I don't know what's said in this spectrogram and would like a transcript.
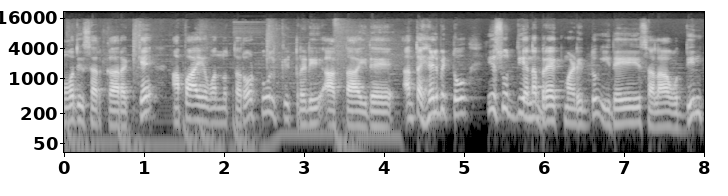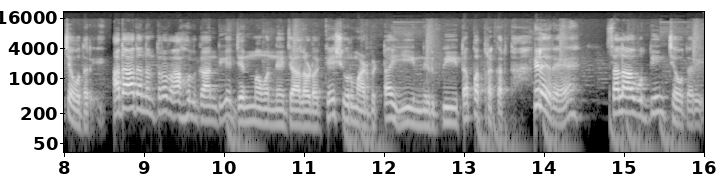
ಮೋದಿ ಸರ್ಕಾರಕ್ಕೆ ಅಪಾಯವನ್ನು ತರೋ ಟೂಲ್ ಕಿಟ್ ರೆಡಿ ಆಗ್ತಾ ಇದೆ ಅಂತ ಹೇಳಿಬಿಟ್ಟು ಈ ಸುದ್ದಿಯನ್ನು ಬ್ರೇಕ್ ಮಾಡಿದ್ದು ಇದೇ ಸಲಾವುದ್ದೀನ್ ಚೌಧರಿ. ಅದಾದ ನಂತರ ರಾಹುಲ್ ಗಾಂಧಿಯ ಜನ್ಮವನ್ನೇ ಜಾಲಾಡೋಕೆ ಶುರು ಮಾಡಿಬಿಟ್ಟ ಈ ನಿರ್ಭೀತ ಪತ್ರಕರ್ತ. ಗೆಳೆಯರೆ, ಸಲಾವುದ್ದೀನ್ ಚೌಧರಿ,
